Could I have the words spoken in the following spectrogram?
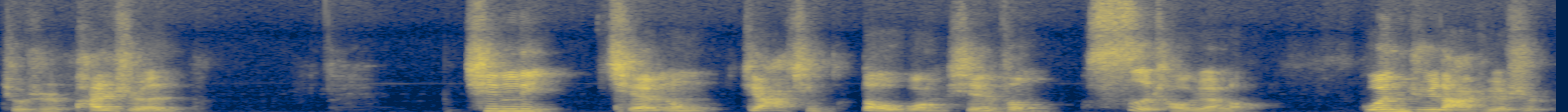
就是潘世恩，亲历乾隆、嘉庆、道光、咸丰四朝元老，官居大学士。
